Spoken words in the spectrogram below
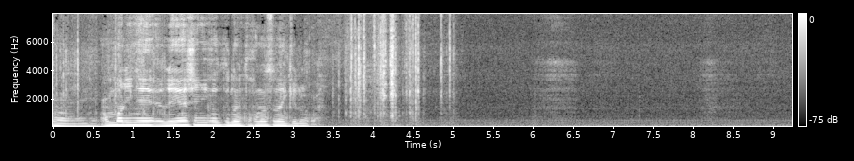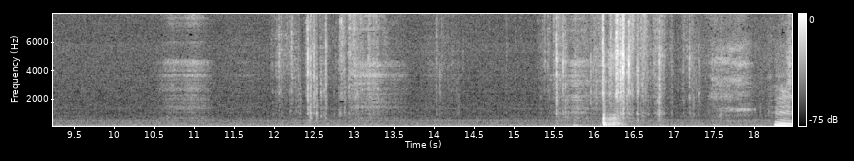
まああんまりね恋愛心理学なんか話せないけど。うん。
